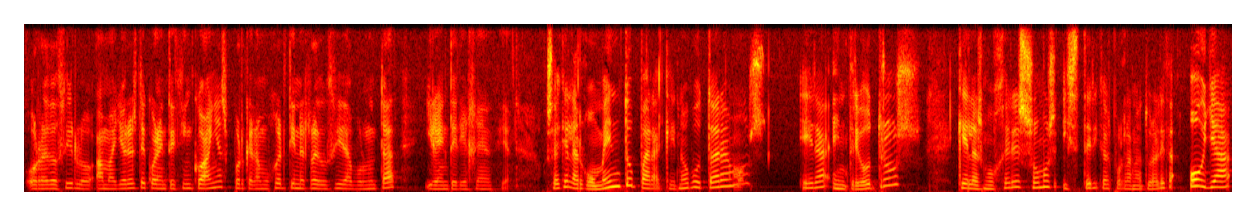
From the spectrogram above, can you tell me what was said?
o reducirlo a mayores de 45 años porque la mujer tiene reducida voluntad y la inteligencia. O sea que el argumento para que no votáramos era, entre otros, que las mujeres somos histéricas por la naturaleza o ya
